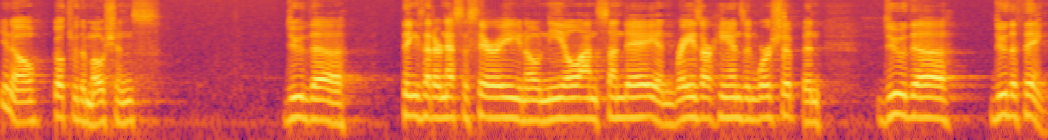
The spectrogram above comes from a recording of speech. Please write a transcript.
you know, go through the motions, do the things that are necessary, you know, kneel on Sunday and raise our hands in worship and do the, do the thing.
